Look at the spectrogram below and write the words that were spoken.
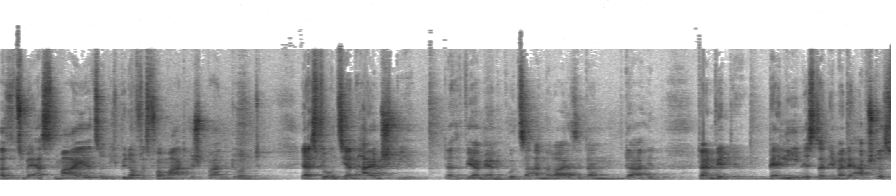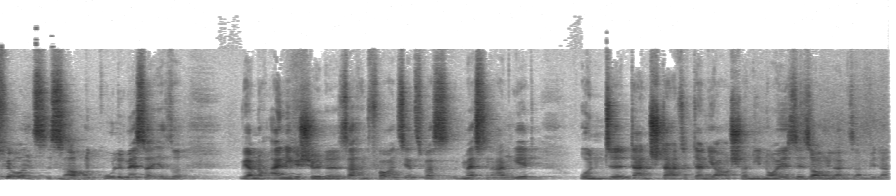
Also zum ersten Mal jetzt und ich bin auf das Format gespannt und ja, ist für uns ja ein Heimspiel. Das, wir haben ja eine kurze Anreise dann dahin. Dann wird Berlin ist dann immer der Abschluss für uns. Ist auch eine coole Messe. Also wir haben noch einige schöne Sachen vor uns jetzt, was Messen angeht. Und äh, dann startet dann ja auch schon die neue Saison langsam wieder.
